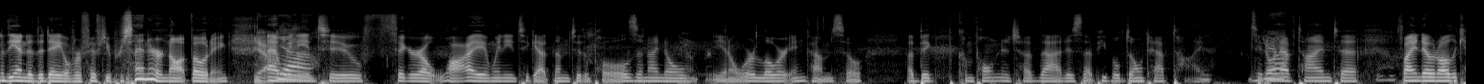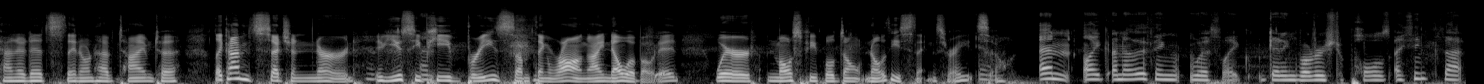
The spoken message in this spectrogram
at the end of the day, over 50 percent are not voting. Yeah, and Yeah. we need to figure out why and we need to get them to the polls. And i know you know we're lower income so a big component of that is that people don't have time. They don't have time to Yeah. find out all the candidates. They don't have time to like i'm such a nerd. If ucp breathes something wrong i know about it where most people don't know these things right? Yeah. so. And like another thing with like getting voters to polls, I think that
